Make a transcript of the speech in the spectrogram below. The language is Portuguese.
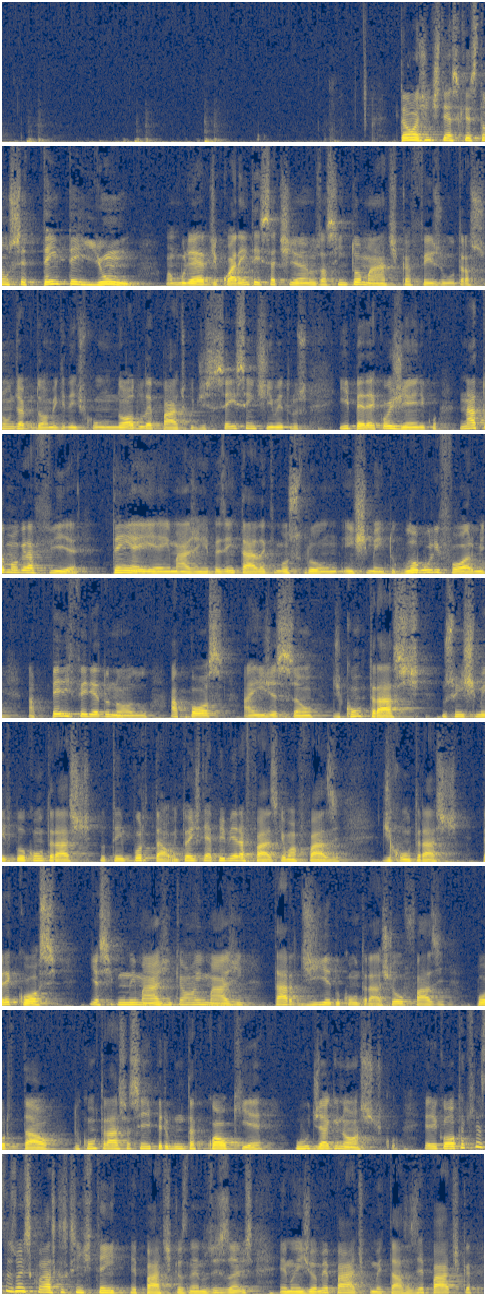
Então a gente tem essa questão 71. Uma mulher de 47 anos, assintomática, fez um ultrassom de abdômen que identificou um nódulo hepático de 6 centímetros hiperecogênico. Na tomografia, tem aí a imagem representada que mostrou um enchimento globuliforme na periferia do nódulo após a injeção de contraste, o seu enchimento pelo contraste no tempo portal. Então a gente tem a primeira fase, que é uma fase de contraste precoce, e a segunda imagem, que é uma imagem tardia do contraste, ou fase portal do contraste. Assim ele pergunta qual que é o diagnóstico. Ele coloca aqui as lesões clássicas que a gente tem hepáticas né, nos exames, hemangioma hepático, metástase hepática,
